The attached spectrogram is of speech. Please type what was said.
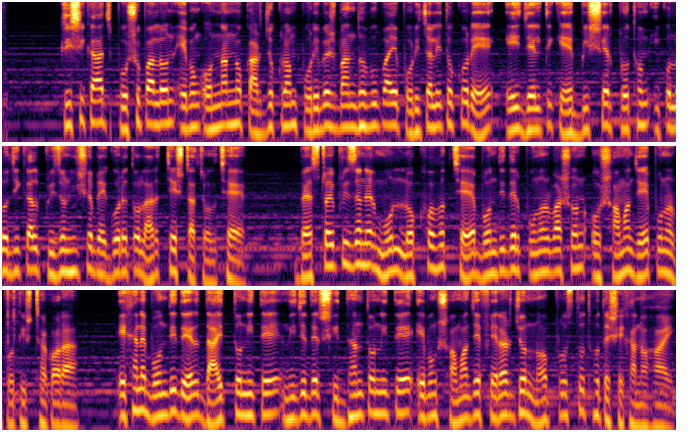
কৃষিকাজ পশুপালন এবং অন্যান্য কার্যক্রম পরিবেশ বান্ধব উপায়ে পরিচালিত করে এই জেলটিকে বিশ্বের প্রথম ইকোলজিক্যাল প্রিজন হিসেবে গড়ে তোলার চেষ্টা চলছে ব্যস্তয় প্রিজনের মূল লক্ষ্য হচ্ছে বন্দীদের পুনর্বাসন ও সমাজে পুনর্প্রতিষ্ঠা করা। এখানে বন্দীদের দায়িত্ব নিতে, নিজেদের সিদ্ধান্ত নিতে এবং সমাজে ফেরার জন্য প্রস্তুত হতে শেখানো হয়।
